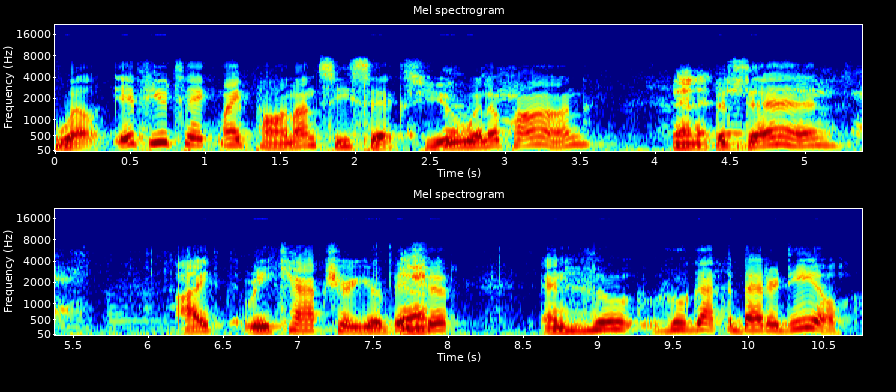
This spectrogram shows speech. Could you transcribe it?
Well, if you take my pawn on c6, you win a pawn. And it, But then I recapture your bishop, and who who got the better deal?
